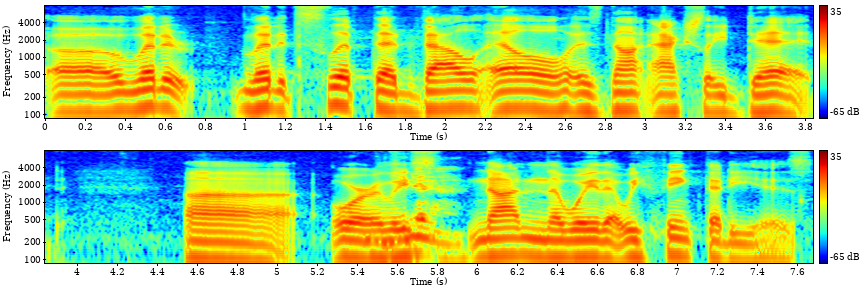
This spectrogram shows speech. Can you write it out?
uh, let it let it slip that Val-El is not actually dead, uh, or at least Yeah. not in the way that we think that he is.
